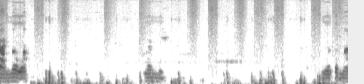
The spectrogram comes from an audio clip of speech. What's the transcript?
ตันเปล่าวะนั่นไงเลี้ยวกลับมา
